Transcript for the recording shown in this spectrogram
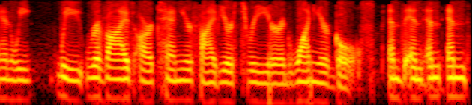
and we we revise our 10-year, 5-year, 3-year, and 1-year goals, and and and and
